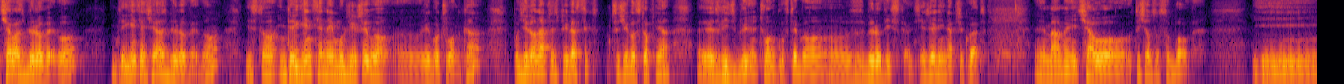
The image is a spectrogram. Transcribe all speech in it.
ciała zbiorowego, inteligencja ciała zbiorowego jest to inteligencja najmądrzejszego e, jego członka, podzielona przez pierwiastek trzeciego stopnia e, z liczby członków tego e, zbiorowiska. Więc jeżeli na przykład mamy ciało tysiącosobowe, i,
